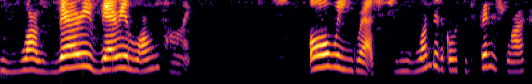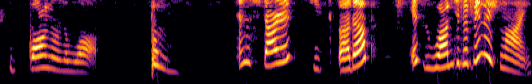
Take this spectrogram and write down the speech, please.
One very, very long time. All in grass, he wanted to go to the finish line. He banged on the wall. Boom! And started, he got up. It's one to the finish line.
